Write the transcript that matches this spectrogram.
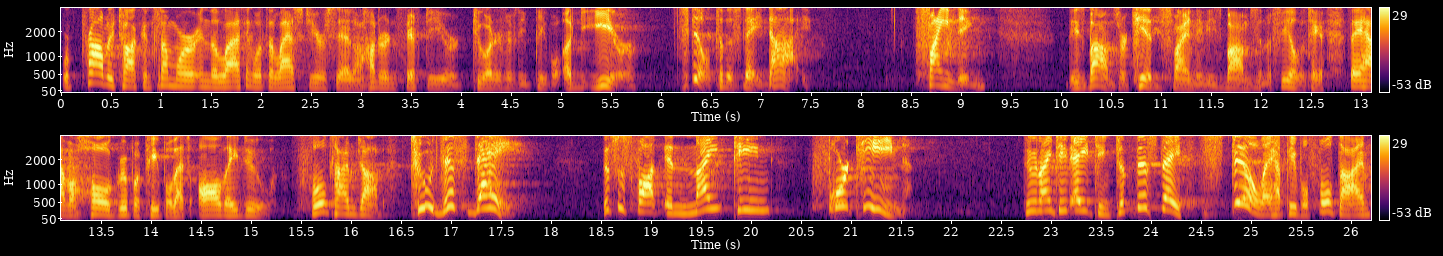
We're probably talking somewhere in the, I think what the last year said, 150 or 250 people a year, still to this day, die finding these bombs are kids finding these bombs in the field and taking. They have a whole group of people. That's all they do. Full time job. To this day, this was fought in 1914 through 1918. To this day, still they have people full time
